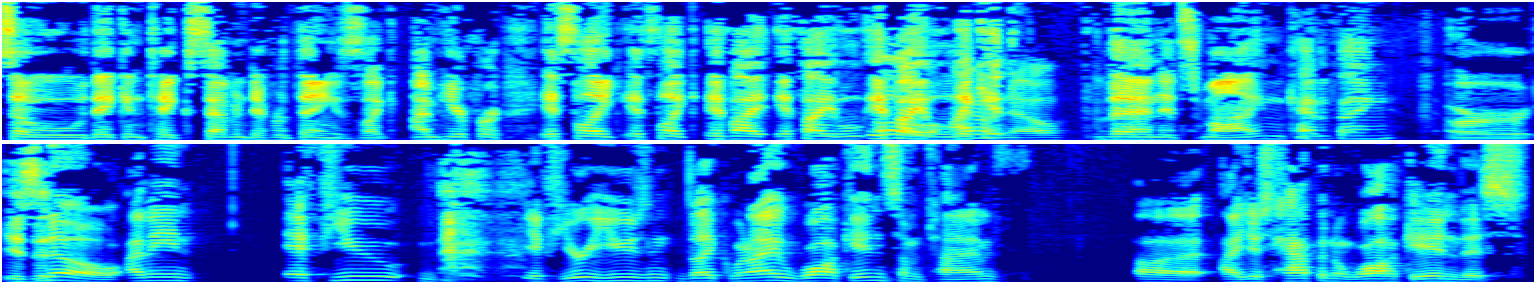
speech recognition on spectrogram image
so they can take seven different things. like I'm here for. It's like it's like if I if I if oh, I lick I it, know. then it's mine kind of thing. Or is it? No, I mean if you if you're using like when I walk in sometimes, uh, I just happen to walk in this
